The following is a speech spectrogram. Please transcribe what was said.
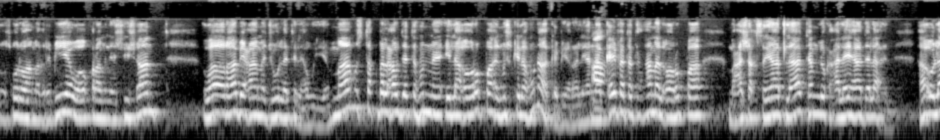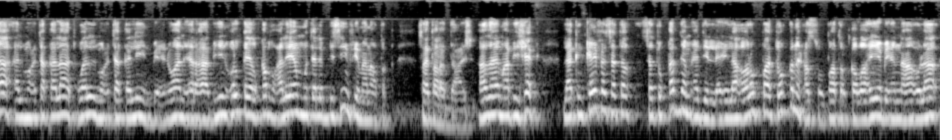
أصولها مغربية وأخرى من الشيشان ورابعة مجهولة الهوية. ما مستقبل عودتهن إلى أوروبا؟ المشكلة هنا كبيرة لأن آه. كيف تتعامل أوروبا مع شخصيات لا تملك عليها دلائل؟ هؤلاء المعتقلات والمعتقلين بعنوان إرهابيين ألقي القبض عليهم متلبسين في مناطق. سيطرة داعش هذا ما في شك. لكن كيف ستقدم أدلة إلى أوروبا تقنع السلطات القضائية بأن هؤلاء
